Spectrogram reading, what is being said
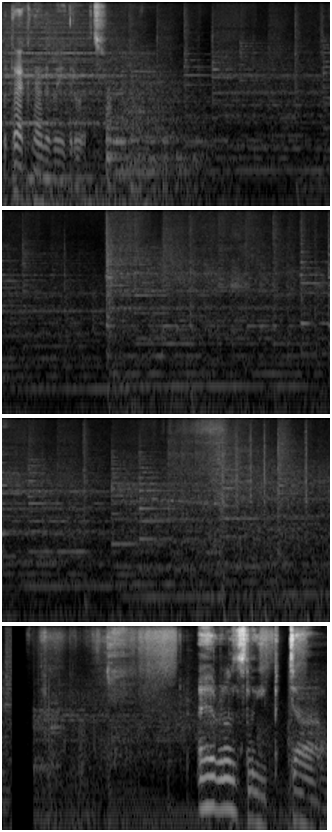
вот так надо выигрывать. Aaron Sleep Down.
